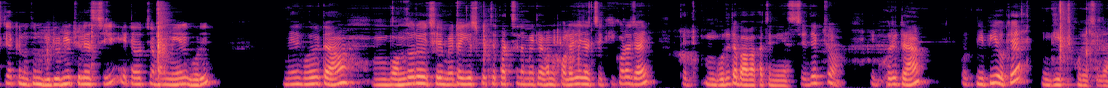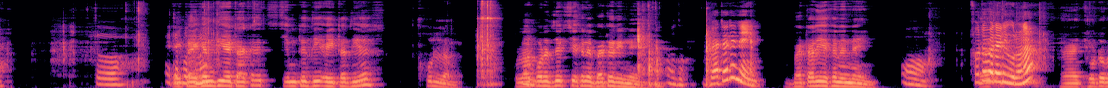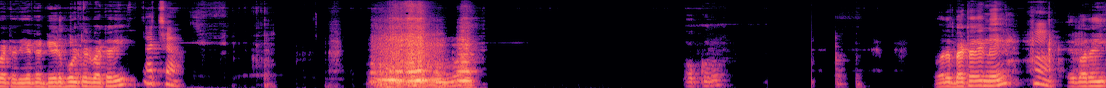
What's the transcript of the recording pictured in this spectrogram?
আজকে একটা নতুন ভিডিও নিয়ে চলে এসেছি এটা হচ্ছে আমার মেয়ের ঘড়ি। মেয়ের ঘড়িটা বন্ধ রয়েছে। মেয়েটা ইউজ করতে পারছে না। মেয়েটা এখন কলেজে যাচ্ছে। কি করা যায়? তো ঘড়িটা বাবার কাছে নিয়ে এসছে। দেখছ? এই ঘড়িটা ওর পিপি ওকে গিফট করেছিল। তো এটা এখান দিয়ে এটাকে চিমটে দিয়ে এইটা দিয়ে খুললাম। খোলার পরে দেখছি এখানে ব্যাটারি নেই। ব্যাটারি নেই? ব্যাটারি এখানে নেই। ও ছোটো ব্যাটারিগুলো না? হ্যাঁ ছোট ব্যাটারি এটা দেড় ভোল্টের ব্যাটারি। আচ্ছা। অফ করো। এবারে ব্যাটারি নেই। হুম। এবার এই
